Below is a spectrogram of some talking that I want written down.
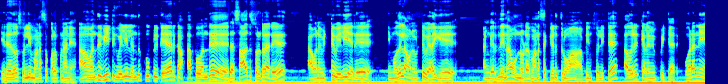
ஏதேதோ சொல்லி மனசை குழப்பினானே. அவன் வந்து வீட்டுக்கு வெளியில இருந்து கூப்பிட்டுக்கிட்டே இருக்கான். அப்போ வந்து இந்த சாது சொல்றாரு அவனை விட்டு வெளியேறு. நீ முதல்ல அவனை விட்டு விலகு. அங்கேருந்தேன்னா உன்னோட மனசை கெடுத்துருவான் அப்படின்னு சொல்லிட்டு அவர் கிளம்பி போயிட்டார். உடனே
